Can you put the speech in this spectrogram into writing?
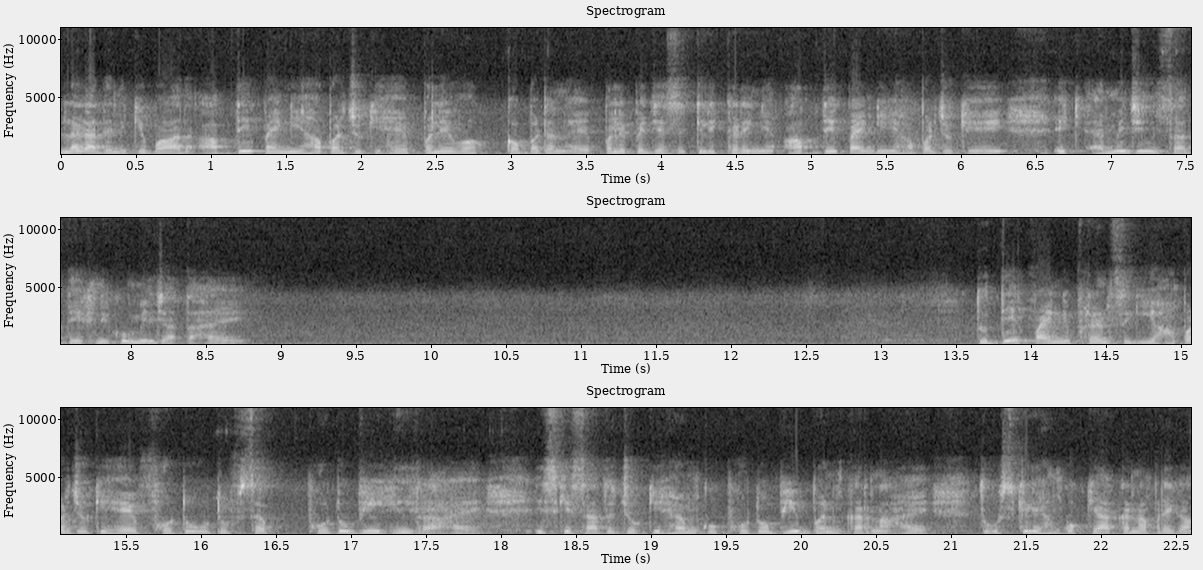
लगा देने के बाद आप देख पाएँगे यहाँ पर जो कि है प्ले का बटन है। प्ले पे जैसे क्लिक करेंगे, आप देख पाएँगे यहाँ पर जो कि है, एक अमेजिंग सा देखने को मिल जाता है। तो देख पाएँगे फ्रेंड्स यहाँ पर जो कि है फ़ोटो वोटो सब फ़ोटो भी हिल रहा है। इसके साथ जो कि हमको फ़ोटो भी बंद करना है। तो उसके लिए हमको क्या करना पड़ेगा?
